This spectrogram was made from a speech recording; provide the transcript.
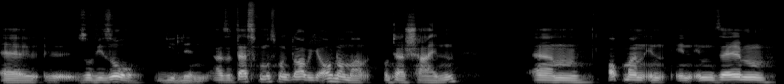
äh, äh, sowieso wie Lynn. Also das muss man, glaube ich, auch nochmal unterscheiden, ähm, ob man in, in, im selben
